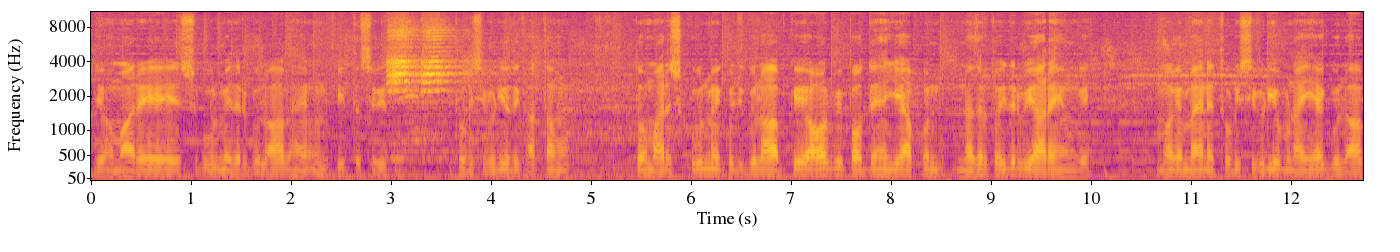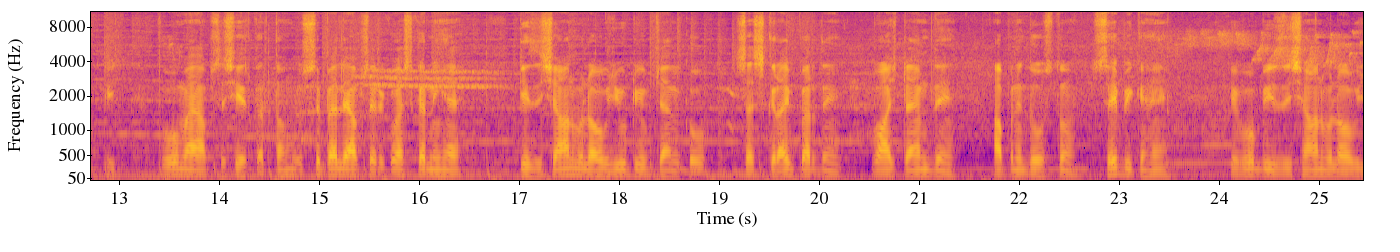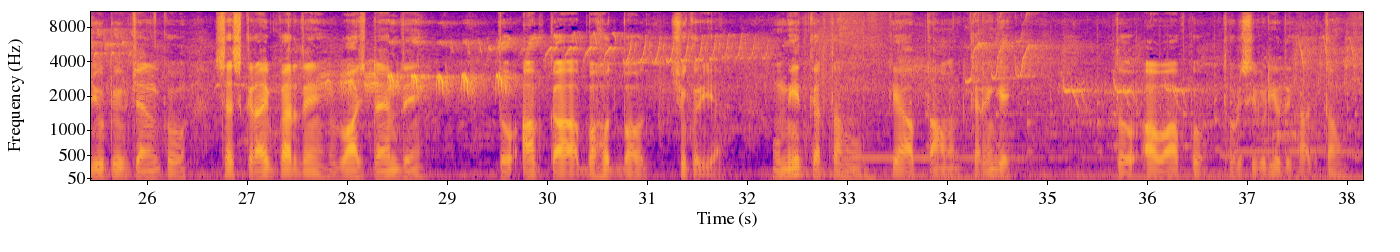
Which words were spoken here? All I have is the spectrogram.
जो हमारे स्कूल में इधर गुलाब हैं, उनकी तस्वीर, थोड़ी सी वीडियो दिखाता हूँ। तो हमारे स्कूल में कुछ गुलाब के और भी पौधे हैं, ये आपको नज़र तो इधर भी आ रहे होंगे। मगर मैंने थोड़ी सी वीडियो बनाई है गुलाब की तो वो मैं आपसे शेयर करता हूँ। उससे पहले आपसे रिक्वेस्ट करनी है कि ज़िशान ब्लॉग यूट्यूब चैनल को सब्सक्राइब कर दें वाच टाइम दें, अपने दोस्तों से भी कहें कि वो भी ज़िशान ब्लॉग यूट्यूब चैनल को सब्सक्राइब कर दें वाच टाइम दें। तो आपका बहुत बहुत शुक्रिया। उम्मीद करता हूँ कि आप तावन करेंगे। तो आओ आपको थोड़ी सी वीडियो दिखा देता हूँ।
